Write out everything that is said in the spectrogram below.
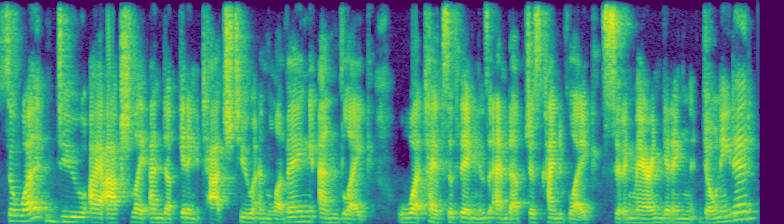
so what do I actually end up getting attached to and loving and like what types of things end up just kind of like sitting there and getting donated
